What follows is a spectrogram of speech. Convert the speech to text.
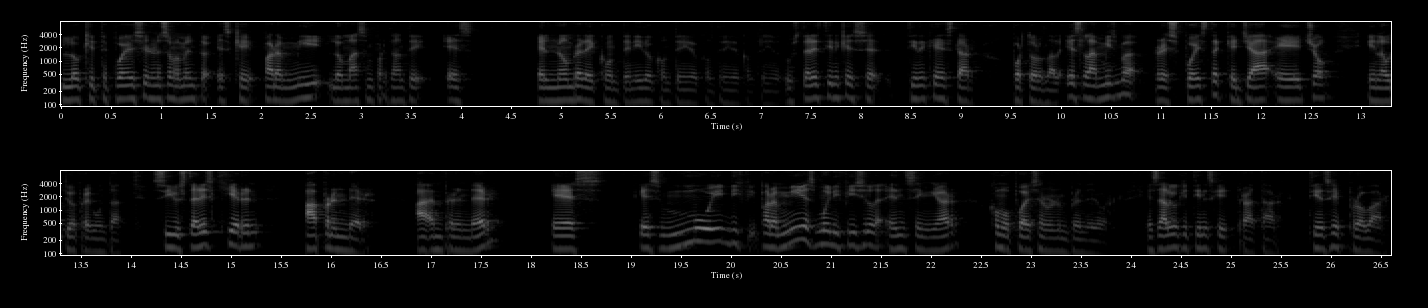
lo que te puedo decir en ese momento es que para mí lo más importante es el nombre de contenido, contenido, contenido, contenido. Ustedes tienen que, ser, tienen que estar por todos lados. Es la misma respuesta que ya he hecho en la última pregunta. Si ustedes quieren aprender a emprender, es es muy difícil, para mí es muy difícil enseñar cómo puedes ser un emprendedor. Es algo que tienes que tratar, tienes que probar.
